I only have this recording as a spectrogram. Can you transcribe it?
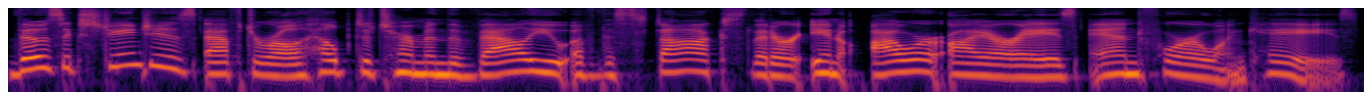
Those exchanges, after all, help determine the value of the stocks that are in our IRAs and 401ks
